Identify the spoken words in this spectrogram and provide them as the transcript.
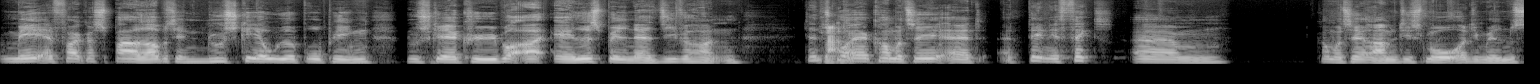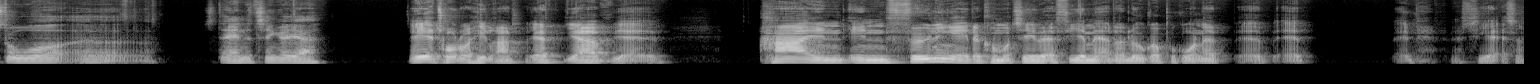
med, at folk har sparet op og siger, nu skal jeg ud og bruge penge, nu skal jeg købe, og alle spillene er lige ved hånden. Den Klar. tror jeg kommer til, at, at den effekt øhm, kommer til at ramme de små og de mellemstore øh, stande, tænker jeg. Ja, jeg tror, du har helt ret. Jeg, jeg, jeg har en, en føling af, at der kommer til at være firmaer, der lukker på grund af, af, af, af hvad siger jeg, altså,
